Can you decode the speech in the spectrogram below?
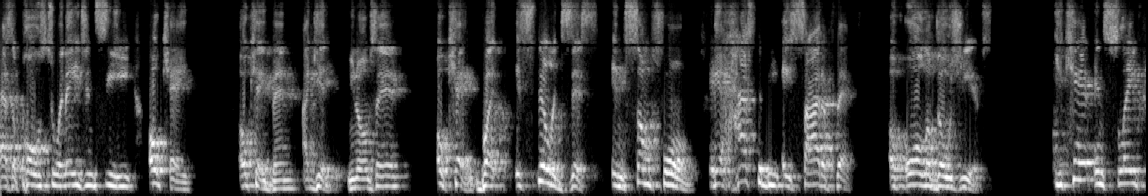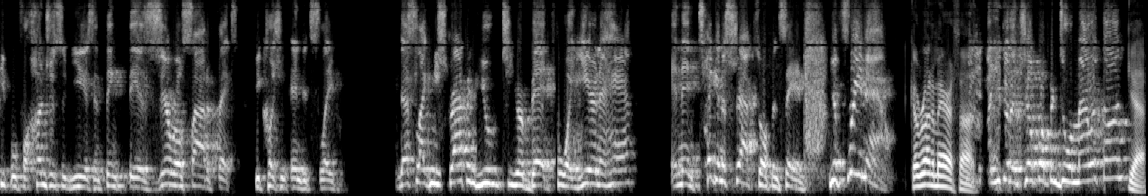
as opposed to an agency. Okay. Okay, Ben, I get it. You know what I'm saying? Okay. But it still exists in some form. There has to be a side effect of all of those years. You can't enslave people for hundreds of years and think there's zero side effects because you ended slavery. That's like me strapping you to your bed for a year and a half and then taking the straps off and saying, You're free now. Go run a marathon. Are you going to jump up and do a marathon? Yeah.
